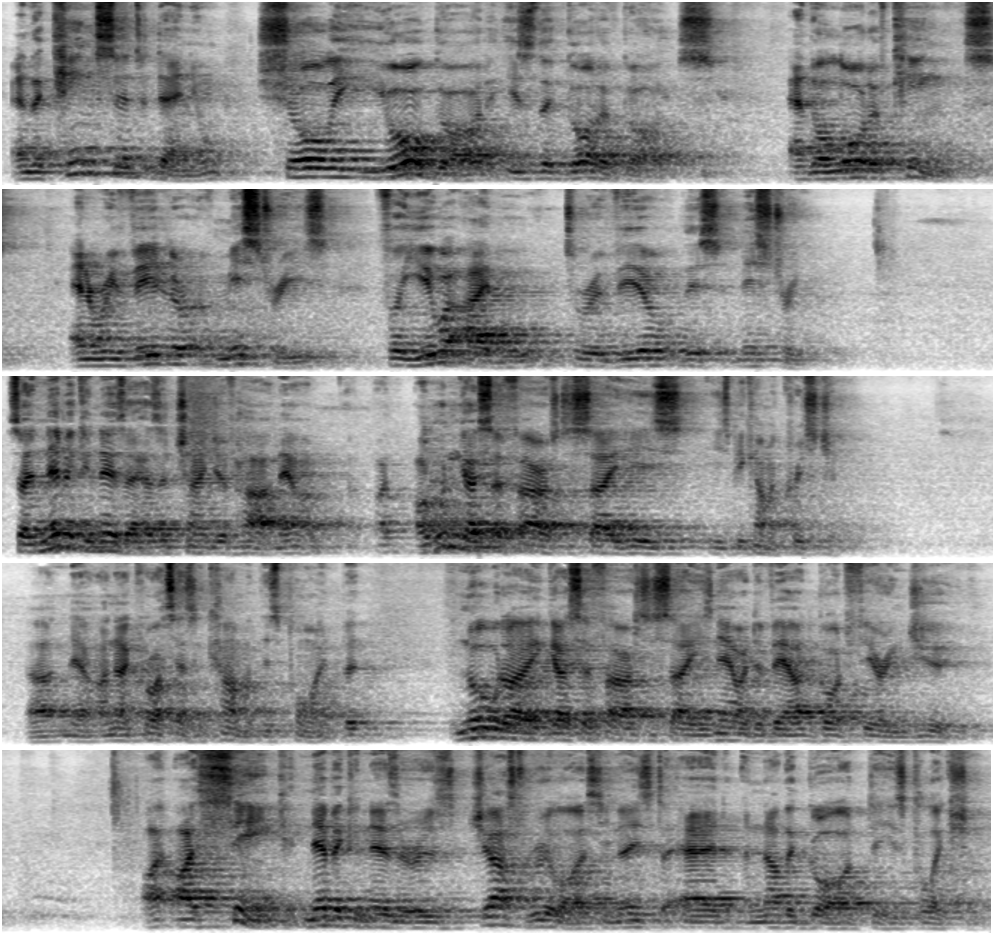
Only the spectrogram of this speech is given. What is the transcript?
And the king said to Daniel, Surely your God is the God of gods and the Lord of kings and a revealer of mysteries, for you are able to reveal this mystery. So Nebuchadnezzar has a change of heart. Now, I, I wouldn't go so far as to say he's, he's become a Christian. Uh, now, I know Christ hasn't come at this point, but nor would I go so far as to say he's now a devout, God fearing Jew. I, I think Nebuchadnezzar has just realised he needs to add another God to his collection.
